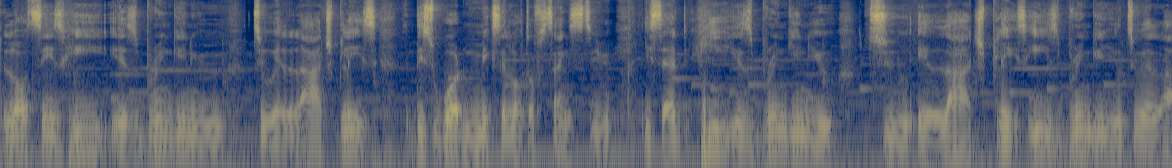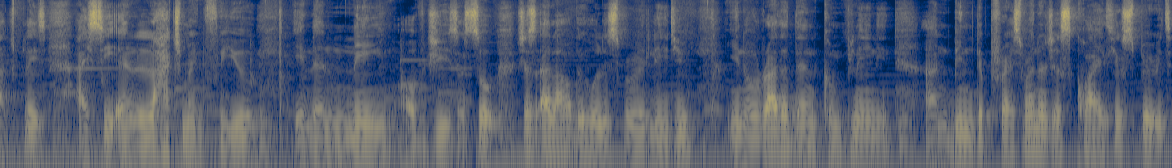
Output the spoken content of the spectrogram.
The Lord says He is bringing you to a large place. This word makes a lot of sense to you. He said He is bringing you to a large place. He is bringing you to a large place. I see enlargement for you in the name of Jesus. So just allow the Holy Spirit lead you. You know, rather than complaining and being depressed, why not just quiet your spirit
